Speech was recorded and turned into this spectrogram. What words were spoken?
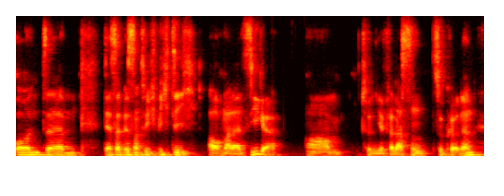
Und ähm, deshalb ist natürlich wichtig, auch mal als Sieger ähm, Turnier verlassen zu können.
